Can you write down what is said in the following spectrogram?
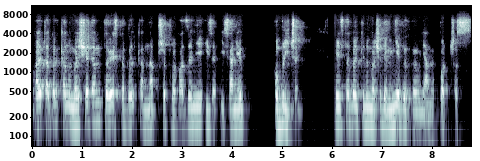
ale tabelka numer 7 to jest tabelka na przeprowadzenie i zapisanie obliczeń. Więc tabelki numer 7 nie wypełniamy podczas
